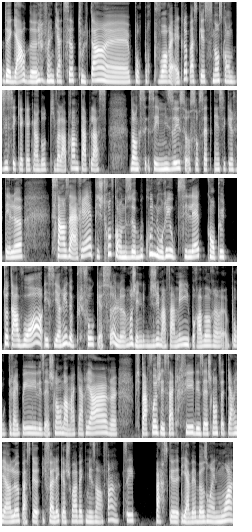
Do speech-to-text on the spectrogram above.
de garde euh, 24-7 tout le temps euh, pour, pour pouvoir être là parce que sinon, ce qu'on te dit, c'est qu'il y a quelqu'un d'autre qui va la prendre ta place. Donc, c'est c'est miser sur, sur cette insécurité-là sans arrêt. Puis je trouve qu'on nous a beaucoup nourri au petit lait qu'on peut tout avoir et s'il n'y a rien de plus faux que ça. Là. Moi, j'ai négligé ma famille pour avoir euh, pour grimper les échelons dans ma carrière. euh, puis parfois, j'ai sacrifié des échelons de cette carrière-là parce qu'il fallait que je sois avec mes enfants, parce qu'il y avait besoin de moi.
